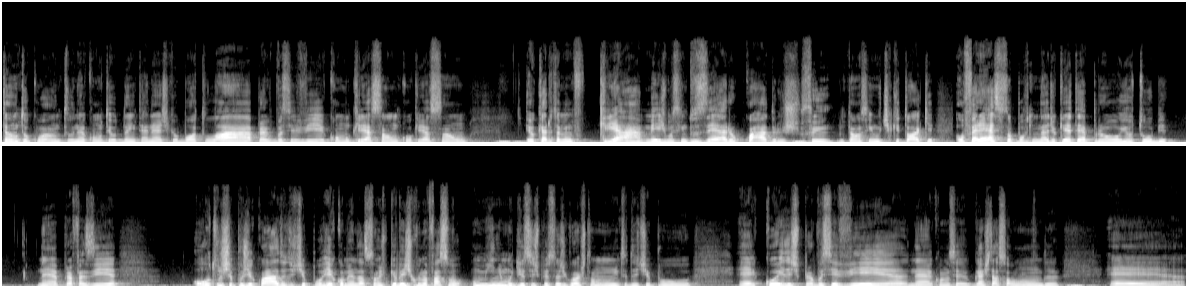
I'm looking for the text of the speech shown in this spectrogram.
tanto quanto né, conteúdo da internet que eu boto lá, pra você ver como criação, cocriação. Eu quero também criar, mesmo assim, do zero, quadros. Sim. Então, assim, o TikTok oferece essa oportunidade. Eu queria até pro YouTube, né? Pra fazer outros tipos de quadros, do tipo recomendações, porque eu vejo que quando eu faço o mínimo disso, as pessoas gostam muito, do tipo é, coisas pra você ver, né? Quando você gastar sua onda. É,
